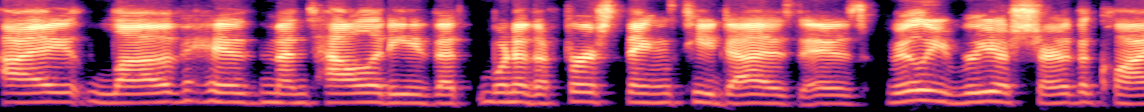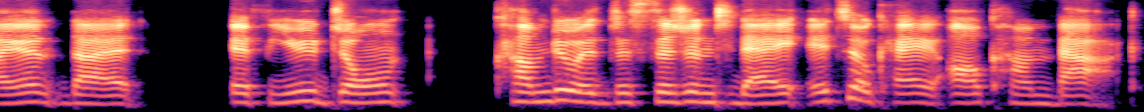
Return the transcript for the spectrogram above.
I love his mentality that one of the first things he does is really reassure the client that if you don't come to a decision today, it's okay. I'll come back.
